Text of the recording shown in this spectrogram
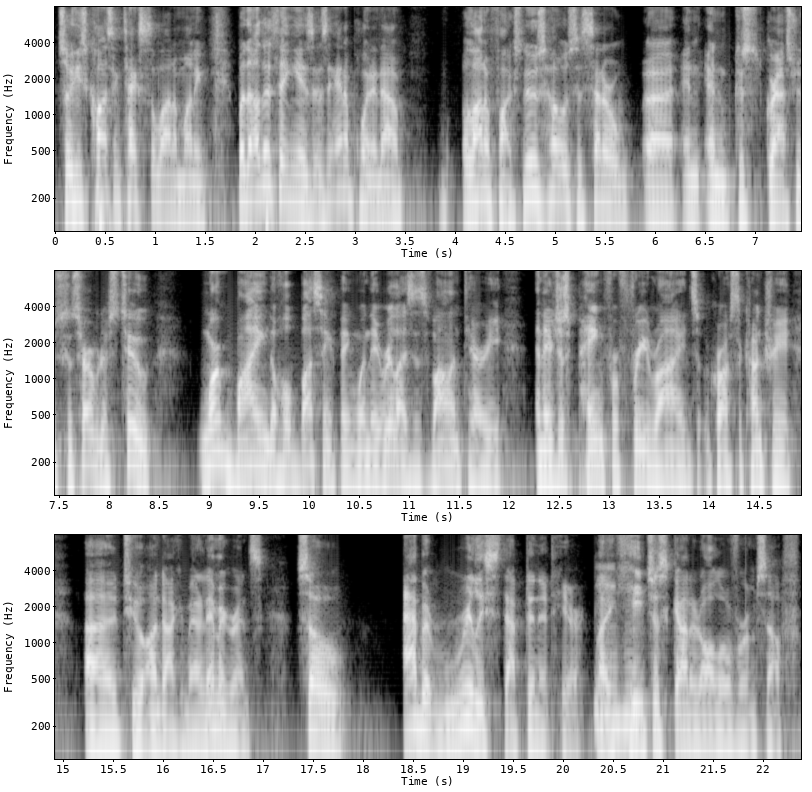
So he's costing Texas a lot of money. But the other thing is, as Ana pointed out, a lot of Fox News hosts, et cetera, uh, and, and grassroots conservatives too, weren't buying the whole busing thing when they realized it's voluntary and they're just paying for free rides across the country uh, to undocumented immigrants. So Abbott really stepped in it here. Like he mm-hmm. just got it all over himself.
